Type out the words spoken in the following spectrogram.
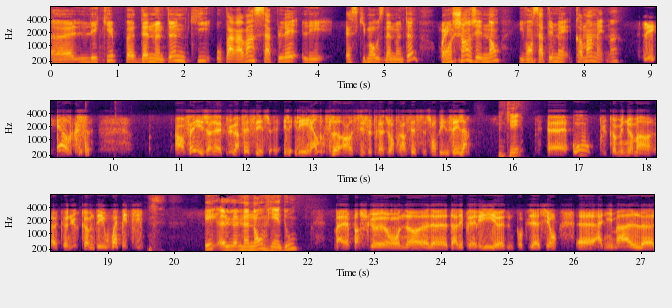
euh, l'équipe d'Edmonton, qui auparavant s'appelait les Eskimos d'Edmonton, ont changé de nom. Ils vont s'appeler mais comment maintenant? Les Elks. En fait, ils auraient pu. En fait, les Elks, là, si je traduis en français, ce sont des élans. OK. ou plus communément connus comme des wapitis. Et le nom vient d'où? Ben, parce qu'on a euh, dans les prairies euh, une population euh, animale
